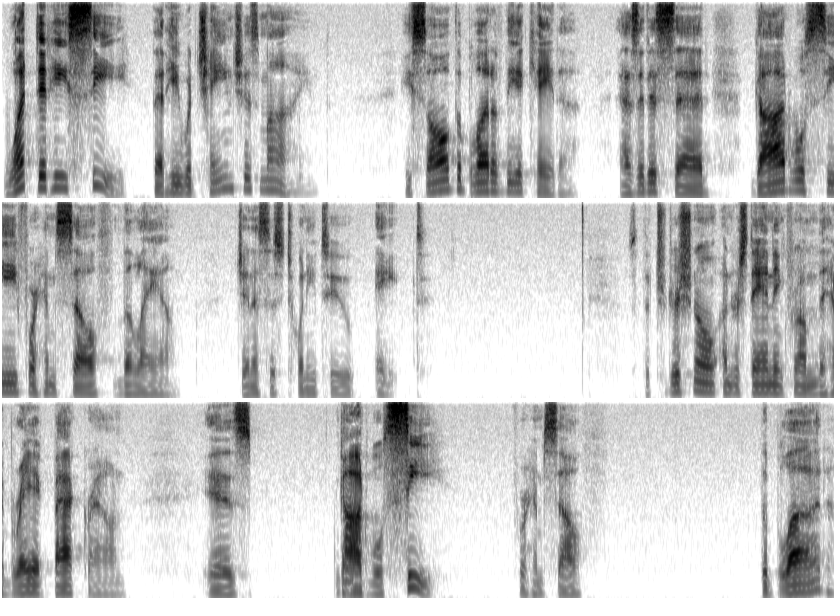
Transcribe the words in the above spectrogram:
What did he see that he would change his mind? He saw the blood of the Akedah. As it is said, God will see for himself the lamb. Genesis 22 8. The traditional understanding from the Hebraic background is God will see for himself the blood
